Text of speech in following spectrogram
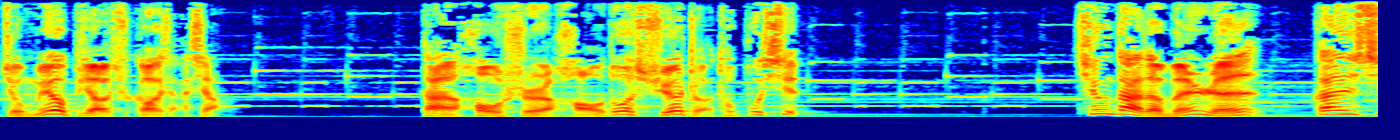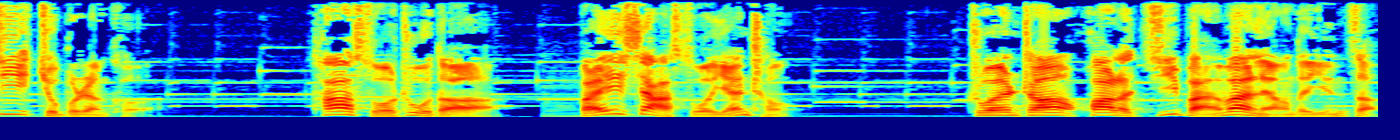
就没有必要去搞假象。但后世好多学者都不信。清代的文人甘熙就不认可，他所著的《白下所言》称，朱元璋花了几百万两的银子，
